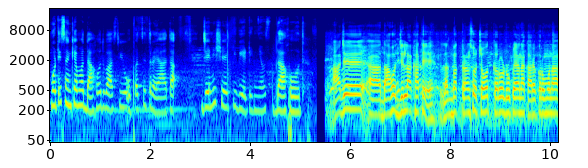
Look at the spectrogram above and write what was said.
મોટી સંખ્યામાં દાહોદવાસીઓ ઉપસ્થિત રહ્યા હતા. જેની શેખ ટીવી ન્યૂઝ દાહોદ. આજે દાહોદ જિલ્લા ખાતે લગભગ ત્રણસો ચૌદ કરોડ રૂપિયાના કાર્યક્રમોના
